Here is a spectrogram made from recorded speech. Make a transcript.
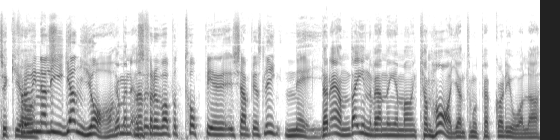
tycker För att jag... vinna ligan, ja. Ja, men men, alltså- för att vara på topp i Champions League, nej. Den enda invändningen man kan ha gentemot Pep Guardiola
